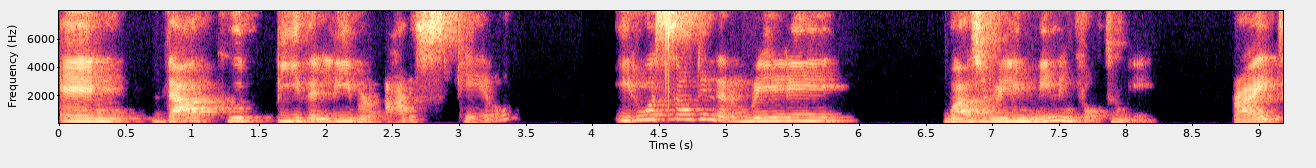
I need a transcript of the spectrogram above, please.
And that could be the liver at scale. It was something that really was really meaningful to me, right?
